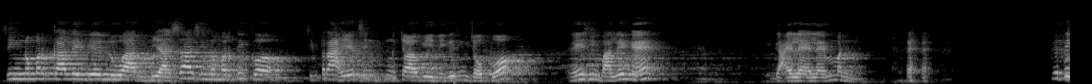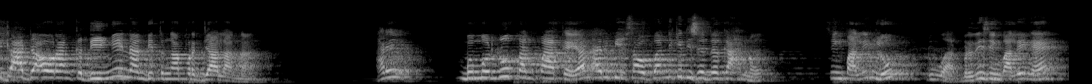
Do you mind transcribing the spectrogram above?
Sing nomor kali dia luar biasa, sing nomor tiga, sing terakhir, sing cawi ini, sing coba, ini sing paling eh, gak ele-elemen. Ketika ada orang kedinginan di tengah perjalanan, hari memerlukan pakaian, hari bisa obat ini disedekahno. Sing paling lu luar, berarti sing paling eh.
